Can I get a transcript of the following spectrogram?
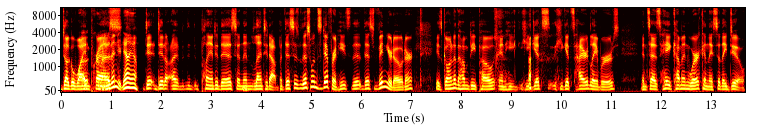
dug a wine Around press. the vineyard. Yeah, yeah. Did, did uh, planted this and then lent it out. But this is this one's different. He's the this vineyard owner is going to the Home Depot and he he gets he gets hired laborers and says, "Hey, come and work," and they so they do.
